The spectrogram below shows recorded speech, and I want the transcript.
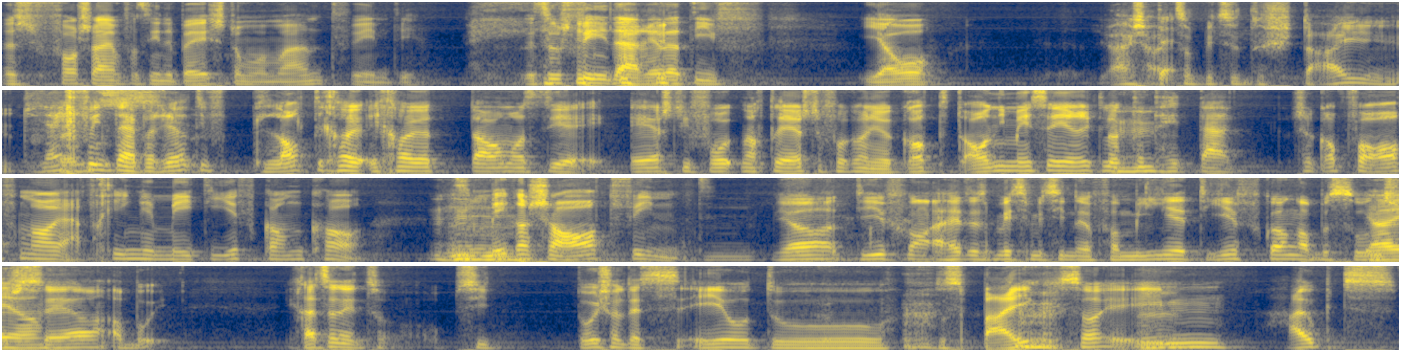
Das ist fast einer von seinen besten Momente, finde ich. Weil Sonst finde ich den relativ. Ja. Ja, ist halt so ein bisschen der Stein. der ja ich finde den eben relativ platt. Ich habe, ich habe ja damals die erste Folge, nach der ersten Folge habe ich ja gerade die Anime-Serie geschaut und hat der schon gerade von Anfang an einfach irgendwie mehr Tiefgang gehabt. Was ich mega schade finde. Ja, Tiefgang. Er hat ein bisschen mit seiner Familie Tiefgang, aber sonst Ja, ist ja. es sehr. Aber ich weiß auch nicht, ob sie. Ist halt jetzt eher der, der Spike so im Hauptlicht.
